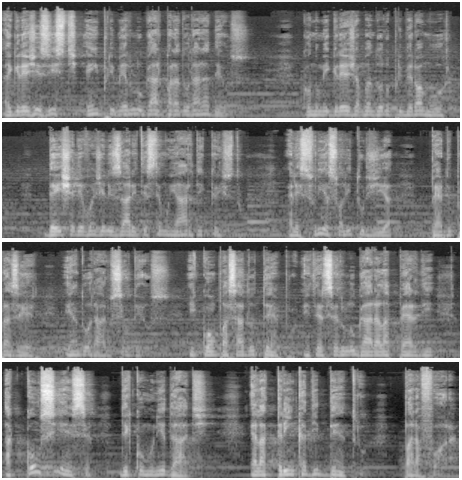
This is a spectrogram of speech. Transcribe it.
A igreja existe, em primeiro lugar, para adorar a Deus. Quando uma igreja abandona o primeiro amor, deixa de evangelizar e testemunhar de Cristo, ela esfria sua liturgia, perde o prazer em adorar o seu Deus. E com o passar do tempo, em terceiro lugar, ela perde a consciência de comunidade. Ela trinca de dentro para fora.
